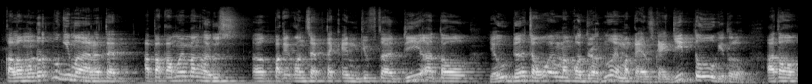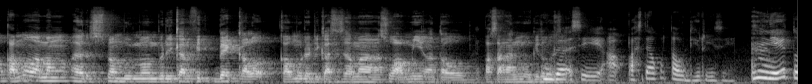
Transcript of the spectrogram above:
Kalau menurutmu gimana Ted? Apa kamu emang harus eh, pakai konsep take and give tadi atau ya udah cowok emang kodratmu emang kayak harus kayak gitu gitu loh? Atau kamu emang harus mem- memberikan feedback kalau kamu udah dikasih sama suami atau pasanganmu gitu nggak enggak sih? a- pasti aku tahu diri sih. Ya itu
